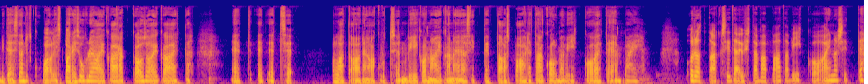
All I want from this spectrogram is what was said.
miten sitä nyt kuvailisi, parisuhdeaikaa, rakkausaikaa, että et, et, et se lataa ne akut sen viikon aikana ja sitten taas pahdetaan kolme viikkoa eteenpäin. Odottaako sitä yhtä vapaata viikkoa aina sitten,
